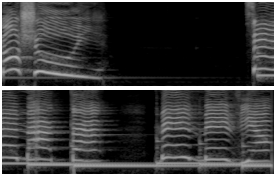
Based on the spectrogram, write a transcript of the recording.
Manchouille. Ce matin, mémé vient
